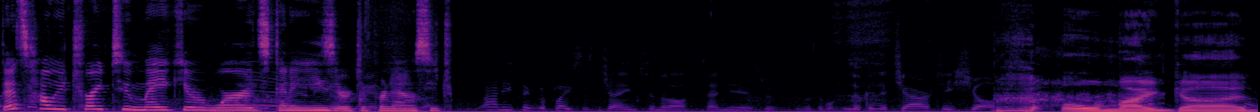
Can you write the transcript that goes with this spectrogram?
That's how you try to make your words kind of easier to pronounce. You tr- How do you think the place has changed in the last 10 years with, with the Look at the charity shop. Oh my god.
